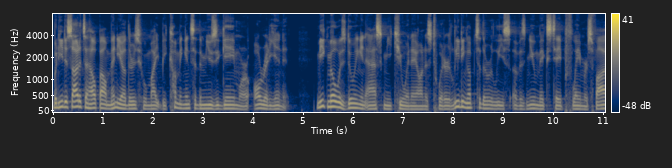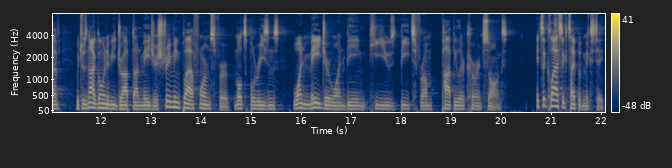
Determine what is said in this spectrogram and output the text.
But he decided to help out many others who might be coming into the music game or already in it. Meek Mill was doing an Ask Me Q&A on his Twitter leading up to the release of his new mixtape Flamers 5, which was not going to be dropped on major streaming platforms for multiple reasons, one major one being he used beats from popular current songs. It's a classic type of mixtape.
